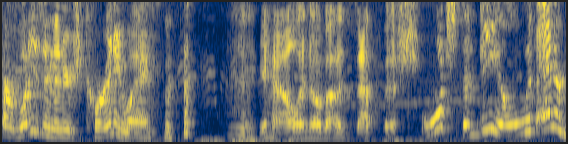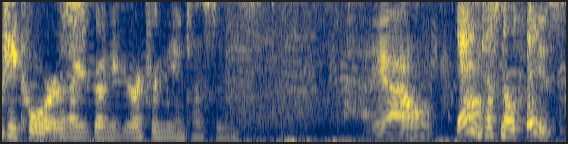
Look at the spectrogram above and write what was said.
Or what is an energy core anyway? Yeah, all I know about is Zapfish. What's the deal with energy And now cores? you're going. You're entering the intestines. Yeah, I don't. Yeah, intestinal phase.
